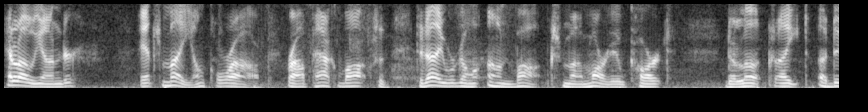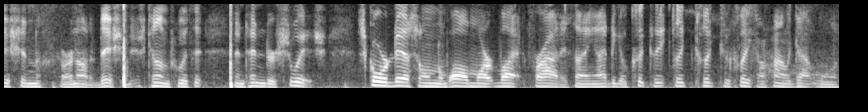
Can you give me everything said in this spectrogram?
Hello yonder. It's me, Uncle Rob, Rob Tacklebox, and today we're going to unbox my Mario Kart Deluxe 8 edition, or not edition, it just comes with it, Nintendo Switch. Scored this on the Walmart Black Friday thing. I had to go click, click, click, click, click, click. I finally got one.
